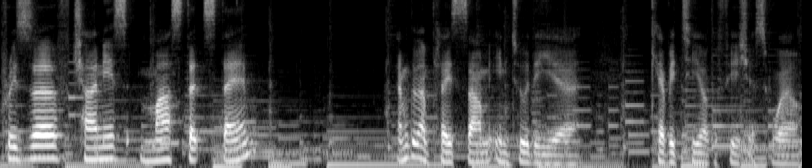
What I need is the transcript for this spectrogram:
Preserved Chinese mustard stem. I'm gonna place some into the uh, cavity of the fish as well.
